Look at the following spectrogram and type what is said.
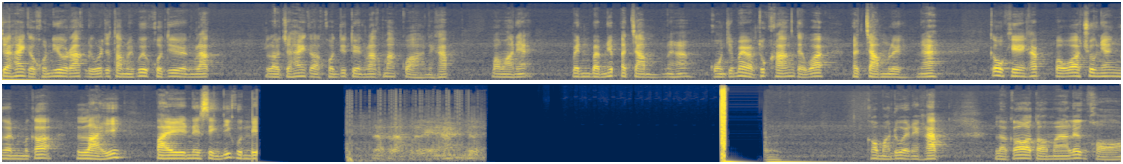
จะให้กับคนที่รักหรือว่าจะทำอะไรเพื่อคนที่ตัวเองรัก เราจะให้กับคนที่ตัวเองรักมากกว่านะครับประมาณนี้เป็นแบบนี้ประจำนะฮะคงจะไม่แบบทุกครั้งแต่ว่าประจำเลยนะ ก็โอเคครับ เพราะว่าช่วงนี้เงินมันก็ไหลไปในสิ่งที่คุณหลักๆเลยนะเข้ามาด้วยนะครับ แล้วก็ต่อมาเรื่องของ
